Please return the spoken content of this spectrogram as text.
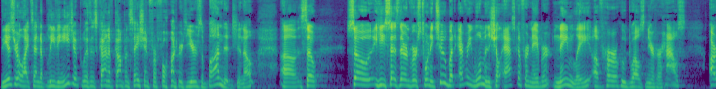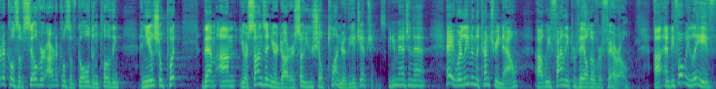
the israelites end up leaving egypt with as kind of compensation for 400 years of bondage you know? Uh, so so he says there in verse 22 But every woman shall ask of her neighbor, namely of her who dwells near her house, articles of silver, articles of gold, and clothing, and you shall put them on your sons and your daughters, so you shall plunder the Egyptians. Can you imagine that? Hey, we're leaving the country now. Uh, we finally prevailed over Pharaoh. Uh, and before we leave,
